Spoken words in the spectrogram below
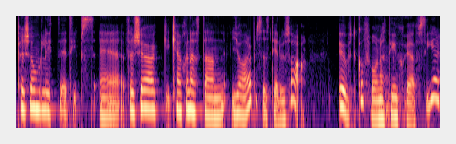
personligt eh, tips. Eh, försök kanske nästan göra precis det du sa. Utgå från att din chef ser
